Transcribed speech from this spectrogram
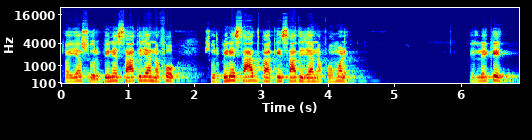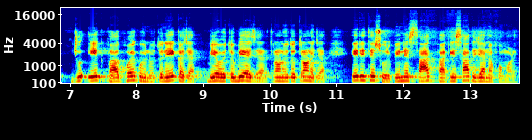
તો અહીંયા સુરભીને સાત હજાર નફો, સુરભીને સાત ભાગે સાત હજાર નફો મળે. એટલે કે જો એક ભાગ હોય કોઈનો, તો એને એક હજાર, બે હોય તો બે હજાર, ત્રણ હોય તો ત્રણ હજાર. એ રીતે સુરભીને સાત ભાગે સાત હજાર નફો મળે.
